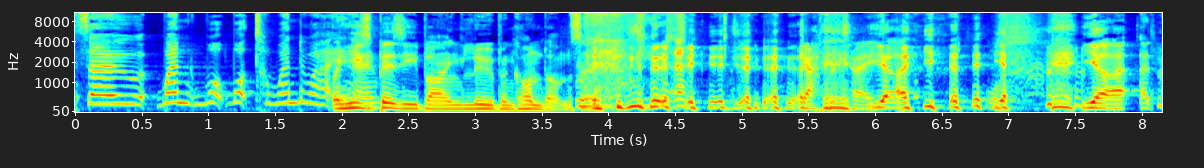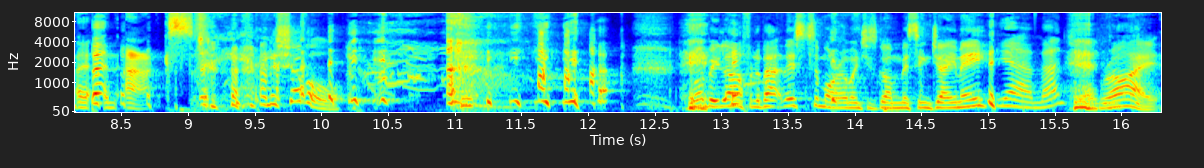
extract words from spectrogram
So when what what to when do I? Well, you he's know- busy buying lube and condoms. So. Gaffer tape. yeah, yeah, yeah, yeah a- a- an axe. and a shovel. Won't be laughing about this tomorrow when she's gone missing, Jamie. Yeah, imagine. Right.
